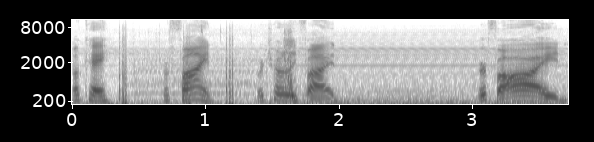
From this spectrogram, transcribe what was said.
Okay, we're fine. We're totally fine. We're fine.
